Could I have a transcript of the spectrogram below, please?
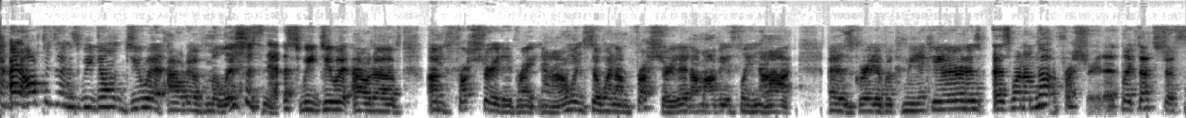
And oftentimes we don't do it out of maliciousness. We do it out of, I'm frustrated right now. And so when I'm frustrated, I'm obviously not as great of a communicator as, as when I'm not frustrated. Like that's just,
